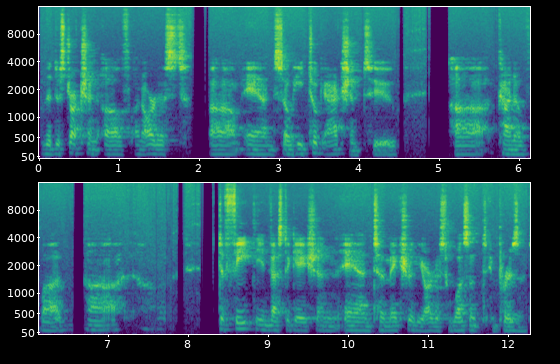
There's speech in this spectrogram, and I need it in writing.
the destruction of an artist, um, and so he took action to uh, kind of uh, uh defeat the investigation and to make sure the artist wasn't imprisoned.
